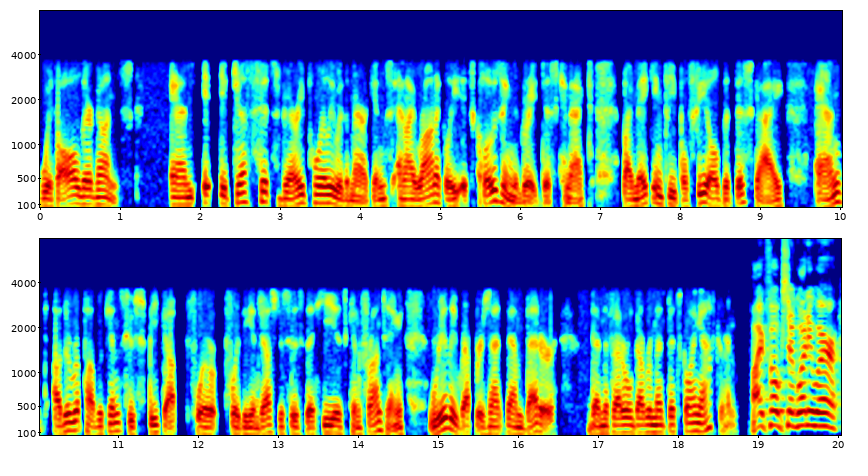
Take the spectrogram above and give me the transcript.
with all their guns. And it, it just sits very poorly with Americans. And ironically, it's closing the great disconnect by making people feel that this guy and other Republicans who speak up for, for the injustices that he is confronting really represent them better than the federal government that's going after him. All right, folks, don't go anywhere.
